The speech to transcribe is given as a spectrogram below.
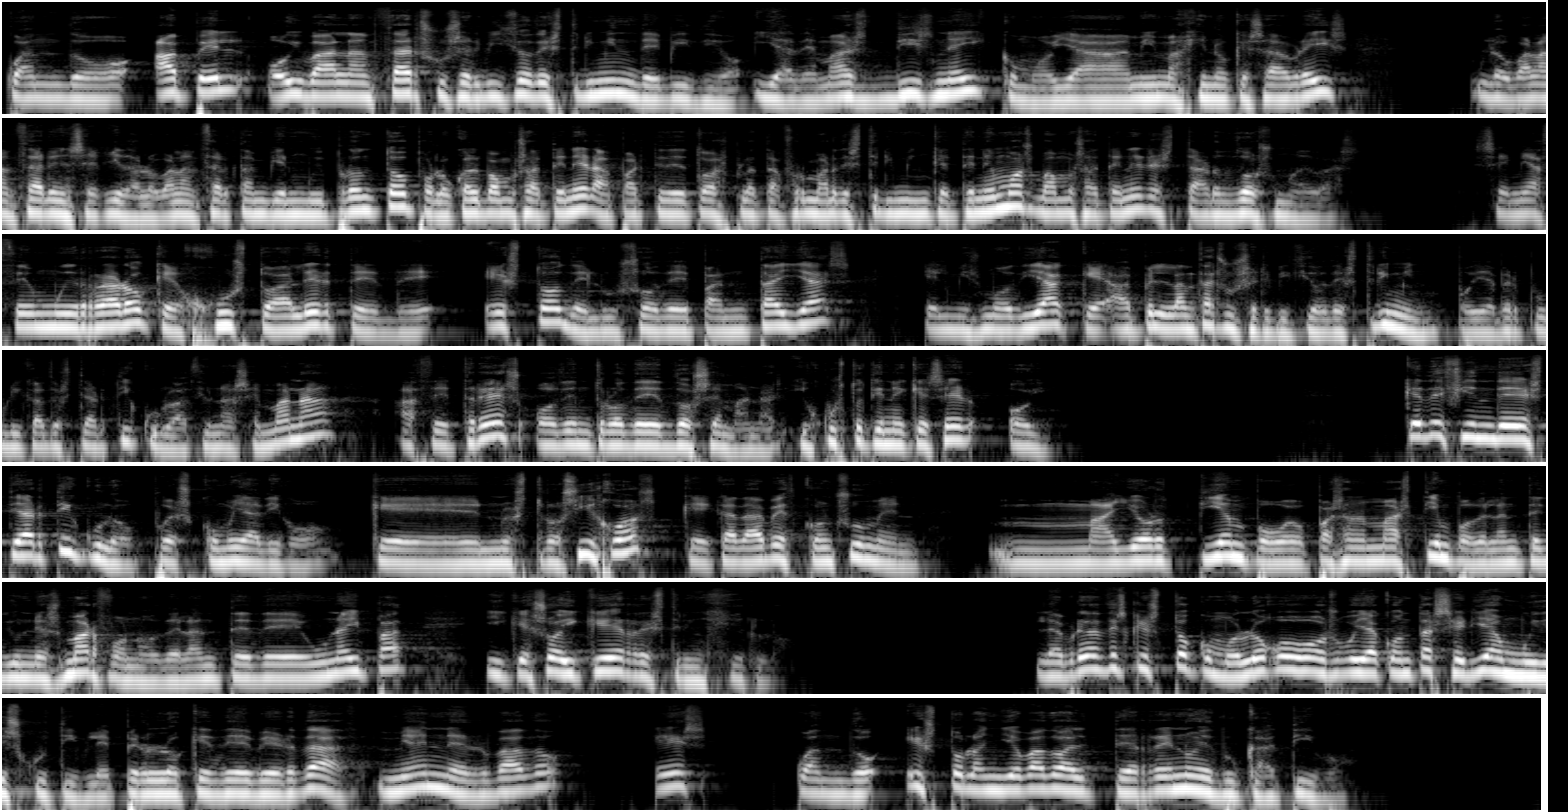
cuando Apple hoy va a lanzar su servicio de streaming de vídeo y además Disney, como ya me imagino que sabréis, lo va a lanzar enseguida, lo va a lanzar también muy pronto, por lo cual vamos a tener, aparte de todas las plataformas de streaming que tenemos, vamos a tener estas dos nuevas. Se me hace muy raro que justo alerte de esto, del uso de pantallas, el mismo día que Apple lanza su servicio de streaming. Podía haber publicado este artículo hace una semana, hace tres o dentro de dos semanas, y justo tiene que ser hoy. ¿Qué defiende este artículo? Pues como ya digo, que nuestros hijos, que cada vez consumen mayor tiempo o pasan más tiempo delante de un smartphone o delante de un iPad y que eso hay que restringirlo. La verdad es que esto, como luego os voy a contar, sería muy discutible, pero lo que de verdad me ha enervado es cuando esto lo han llevado al terreno educativo.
